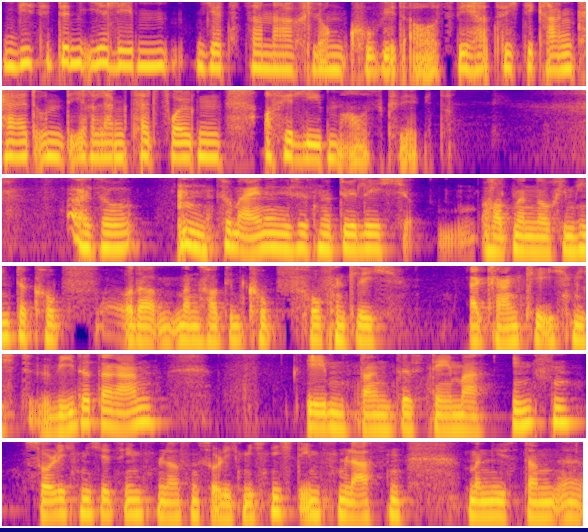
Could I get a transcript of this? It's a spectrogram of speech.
wie sieht denn Ihr Leben jetzt nach Long-Covid aus? Wie hat sich die Krankheit und ihre Langzeitfolgen auf Ihr Leben ausgewirkt? Also zum einen ist es natürlich, hat man noch im Hinterkopf oder man hat im Kopf, hoffentlich erkranke ich nicht wieder daran. Eben dann das Thema Impfen soll ich mich jetzt impfen lassen, soll ich mich nicht impfen lassen. Man ist dann äh,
